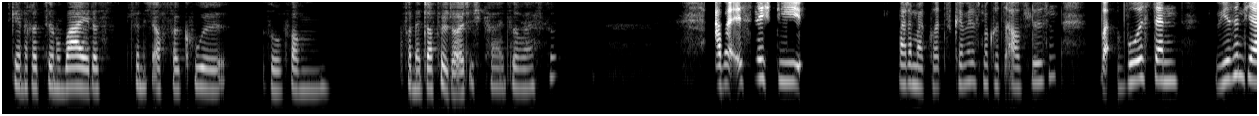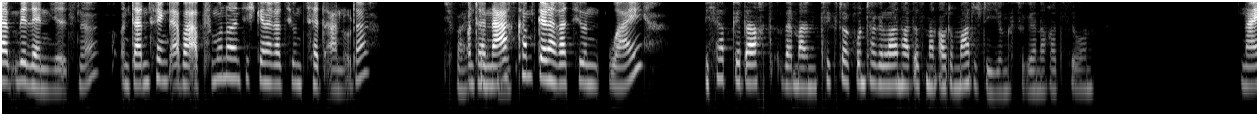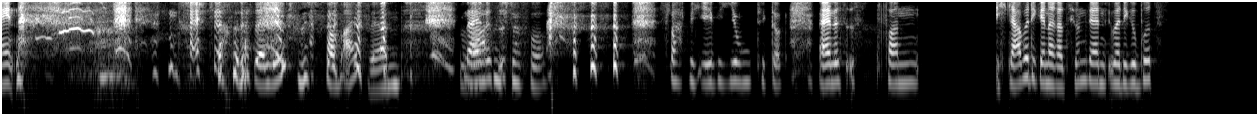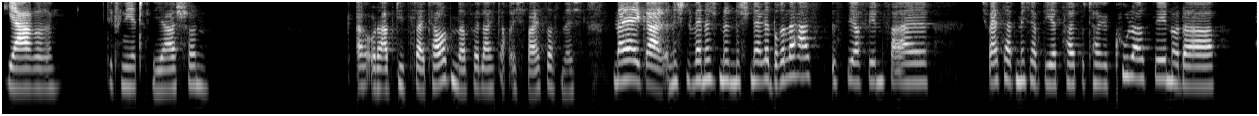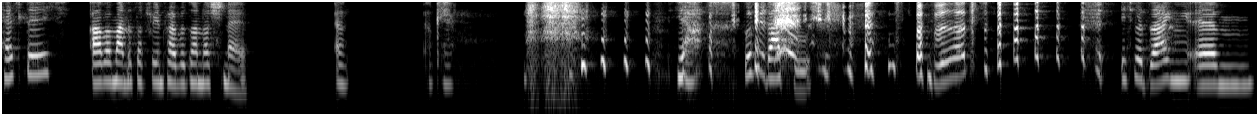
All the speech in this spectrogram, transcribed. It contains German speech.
Generation Y, das finde ich auch voll cool, so vom, von der Doppeldeutigkeit, so weißt du. Aber ist nicht die, warte mal kurz, können wir das mal kurz auflösen? Wo ist denn, wir sind ja Millennials, ne? Und dann fängt aber ab 95 Generation Z an, oder? Ich weiß Und danach kommt Generation Y? Ich habe gedacht, wenn man TikTok runtergeladen hat, ist man automatisch die jüngste Generation. Nein. ich dachte, das erlöst mich vom Altwerden. Das Nein, das ist davor. Es macht mich ewig jung, TikTok. Nein, es ist von, ich glaube, die Generationen werden über die Geburtsjahre definiert. Ja, schon. Äh, oder ab die 2000er vielleicht auch, ich weiß das nicht. Naja, egal. Wenn du eine schnelle Brille hast, ist sie auf jeden Fall, ich weiß halt nicht, ob die jetzt heutzutage cool aussehen oder hässlich, aber man ist auf jeden Fall besonders schnell. Okay. ja, so viel dazu. Ich bin verwirrt. Ich würde sagen, ähm,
